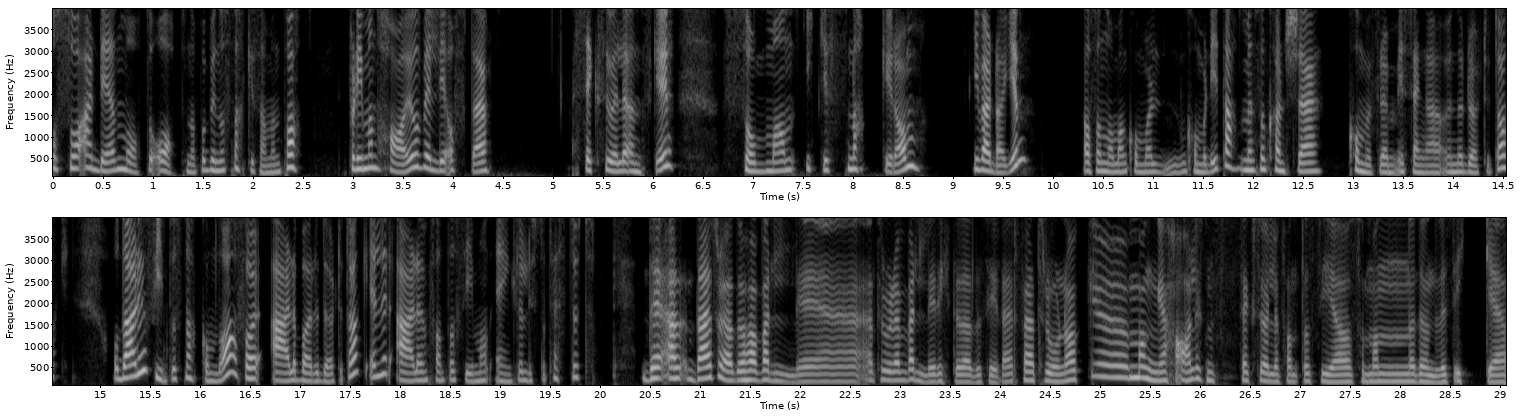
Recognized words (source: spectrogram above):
Og så er det en måte å åpne opp og begynne å snakke sammen på. Fordi man har jo veldig ofte seksuelle ønsker som man ikke snakker om i hverdagen. Altså når man kommer, kommer dit, da, men som kanskje kommer frem i senga under dirty talk. Og da er det jo fint å snakke om det òg, for er det bare dirty talk, eller er det en fantasi man egentlig har lyst til å teste ut? Det er, der tror jeg du har veldig Jeg tror det er veldig riktig det du sier der. For jeg tror nok mange har liksom seksuelle fantasier som man nødvendigvis ikke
